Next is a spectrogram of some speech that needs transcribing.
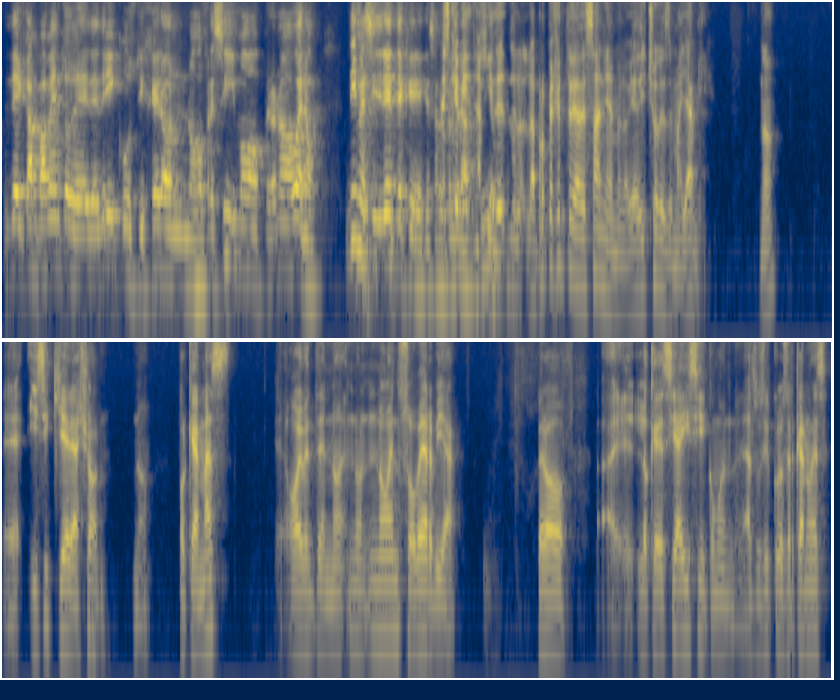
Del campamento de, Dricus dijeron, nos ofrecimos, pero no, bueno, dime si diretes que, que se Es que a mí, la propia gente de Adesanya me lo había dicho desde Miami, ¿no? Eh, y si quiere a Sean, ¿no? Porque además, eh, obviamente no, no, no en soberbia, pero lo que decía Easy como a su círculo cercano es,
